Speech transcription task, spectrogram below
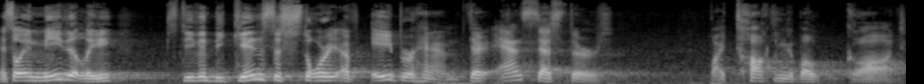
And so immediately, Stephen begins the story of Abraham, their ancestors, by talking about God,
